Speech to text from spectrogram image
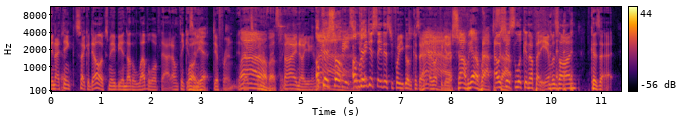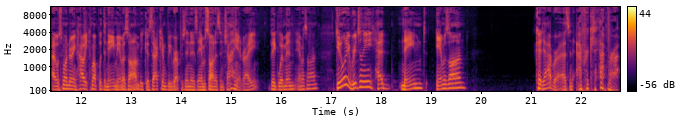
And I think psychedelics may be another level of that. I don't think it's Well, any yeah. different. Well, That's I kind don't of know about thing. I know you're gonna. Okay, so- okay, so let okay. me just say this before you go because I, I don't forget Ah, it. Sean, we gotta wrap this I was up. just looking up at Amazon because I, I was wondering how he came up with the name Amazon because that can be represented as Amazon as in giant, right? Big women, Amazon. Do you know what he originally had named Amazon? Cadabra as an abracadabra.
